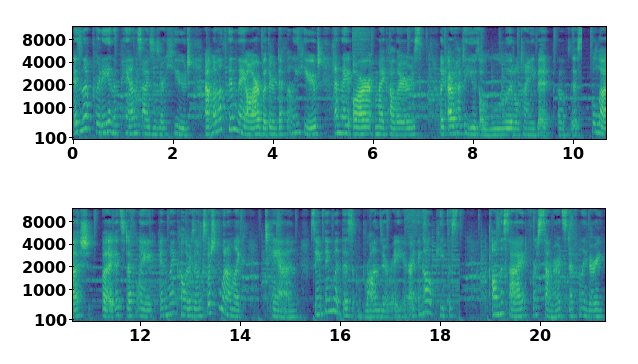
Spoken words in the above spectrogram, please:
Isn't that pretty? And the pan sizes are huge. I don't know how thin they are, but they're definitely huge. And they are my colors. Like I would have to use a little tiny bit of this blush, but it's definitely in my color zone, especially when I'm like tan. Same thing with this bronzer right here. I think I'll keep this on the side for summer. It's definitely very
